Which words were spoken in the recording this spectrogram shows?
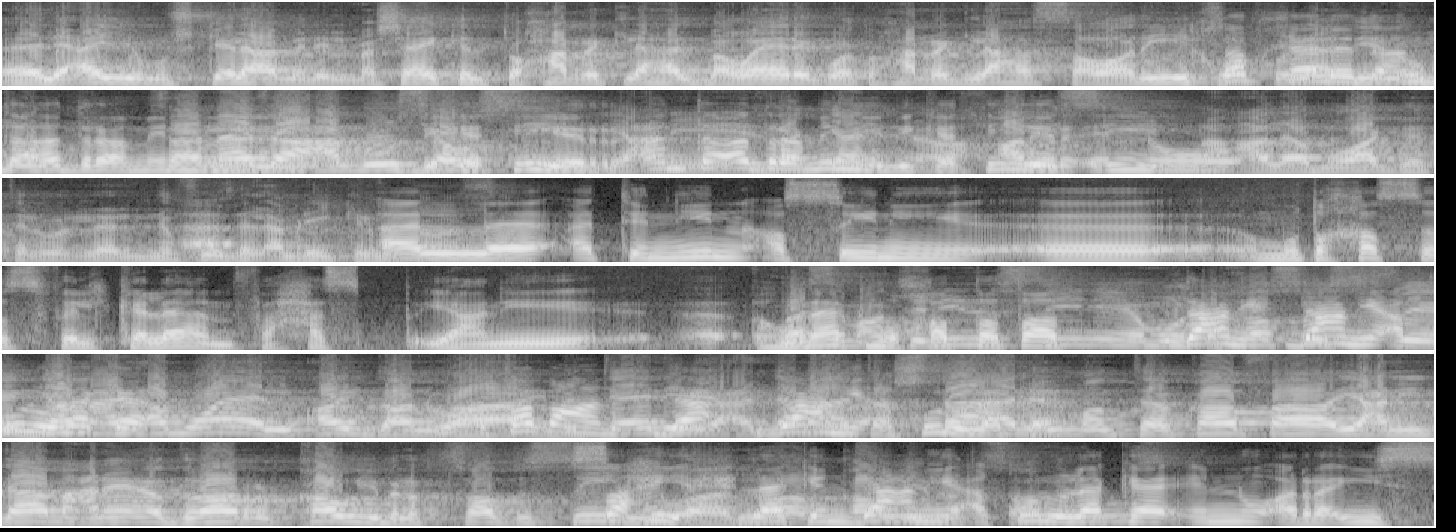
لأي مشكلة من المشاكل تحرك لها البوارج وتحرك لها الصواريخ وكل خالد أنت أدرى مني فماذا عن روسيا بكثير يعني أنت أدرى مني بكثير إنه على مواجهة النفوذ الأمريكي المتوسط. التنين الصيني متخصص في الكلام فحسب يعني هناك مخططات. دعني دعني أقول لك الأموال أيضا طبعا دعني أقول لك. المنطقة فيعني ده معناه إضرار قوي بالاقتصاد الصيني صحيح لكن دعني أقول لك إنه الرئيس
